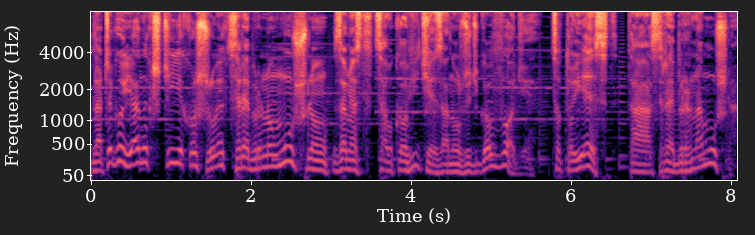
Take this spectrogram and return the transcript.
Dlaczego Jan chrzci Jehoszuę srebrną muszlą, zamiast całkowicie zanurzyć go w wodzie? Co to jest ta srebrna muszla?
